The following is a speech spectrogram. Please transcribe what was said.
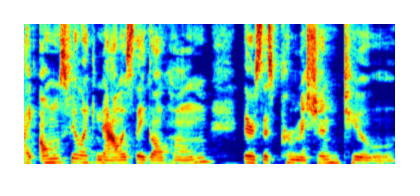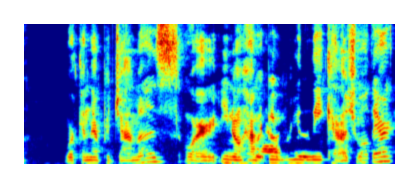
I almost feel like now, as they go home, there's this permission to work in their pajamas or you know have yeah. it be really casual there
